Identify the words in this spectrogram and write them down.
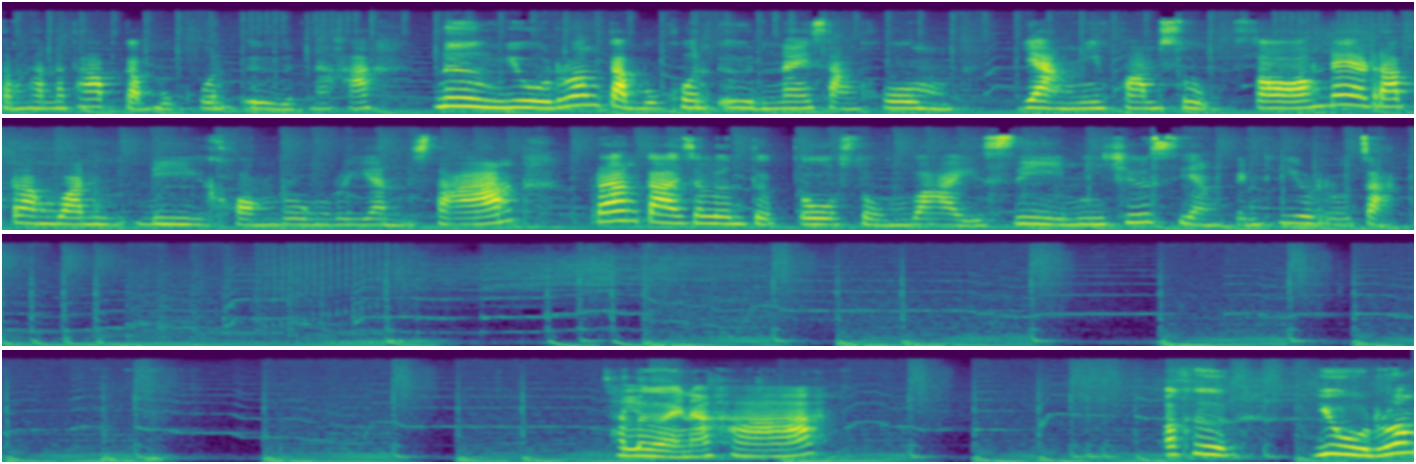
สัมพันธภาพกับบุคคลอื่นนะคะ 1. อยู่ร่วมกับบุคคลอื่นในสังคม อย่างมีความสุข 2. ได้รับรางวัลดีของโรงเรียน 3. ร่างกายเจริญเติบโตสมวัย 4. มีชื่อเสียงเป็นที่รู้จักเฉลยนะคะ ก็คืออยู่ร่วม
